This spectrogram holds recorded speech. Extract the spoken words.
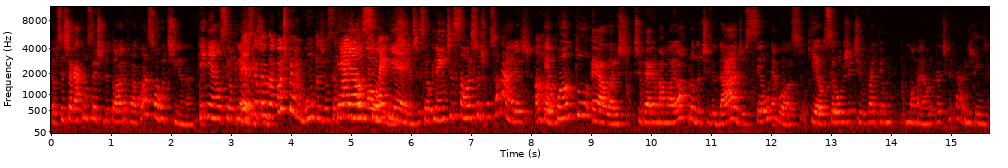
Eu preciso chegar aqui no seu escritório e falar qual é a sua rotina? Quem é o seu É cliente? isso que eu perguntar. Quais perguntas você Quem faz é o seu normalmente? cliente? O seu cliente são as suas funcionárias. Aham. Porque quanto elas tiverem uma maior produtividade, o seu negócio, que é o seu objetivo, vai ter um- uma maior lucratividade. Entendi.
